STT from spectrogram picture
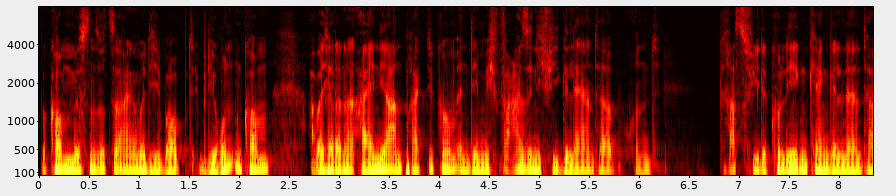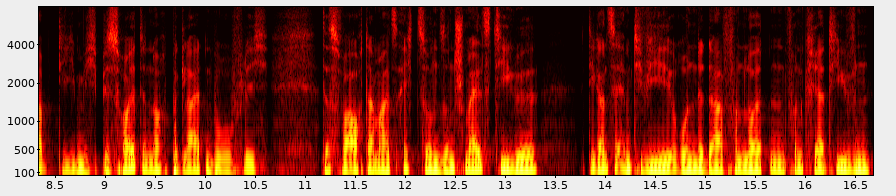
bekommen müssen, sozusagen, damit ich überhaupt über die Runden komme. Aber ich hatte dann ein Jahr ein Praktikum, in dem ich wahnsinnig viel gelernt habe und krass viele Kollegen kennengelernt habe, die mich bis heute noch begleiten beruflich. Das war auch damals echt so ein, so ein Schmelztiegel, die ganze MTV-Runde da von Leuten, von Kreativen,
